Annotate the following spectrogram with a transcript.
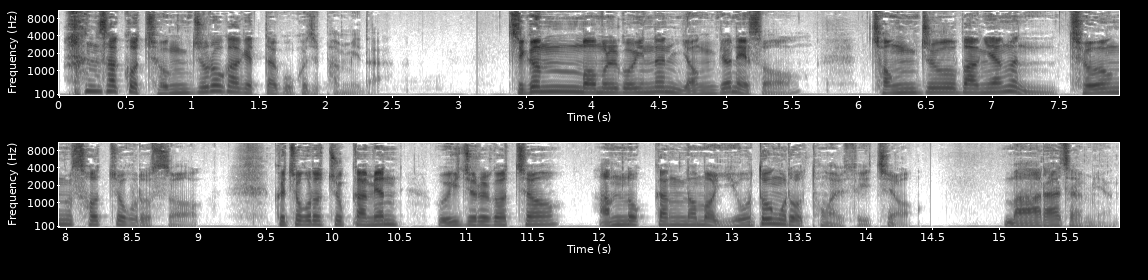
한사코 정주로 가겠다고 고집합니다. 지금 머물고 있는 영변에서 정주 방향은 정서쪽으로서 그쪽으로 쭉 가면 의주를 거쳐 압록강 넘어 요동으로 통할 수 있죠. 말하자면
